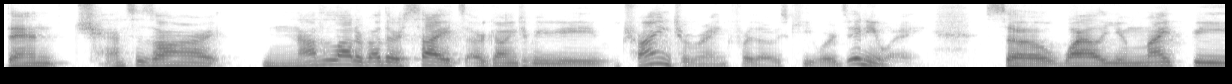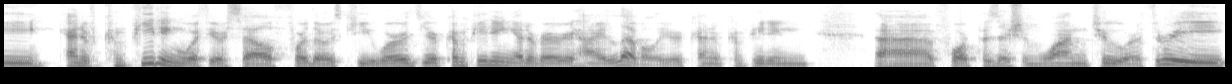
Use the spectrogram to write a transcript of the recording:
then chances are not a lot of other sites are going to be trying to rank for those keywords anyway. So while you might be kind of competing with yourself for those keywords, you're competing at a very high level. You're kind of competing uh, for position one, two, or three.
